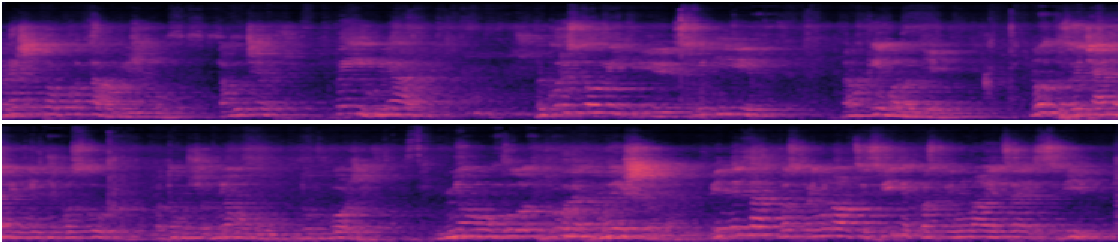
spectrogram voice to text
береш того кота в мішку. Та лучше пий, гуляй. Використовуй е, свої роки молоді. Ну, звичайно, він їх не послухав, тому що в ньому був Дух Божий. В ньому було друге мишлення. Він не так восприймав цей світ, як восприймає цей світ.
